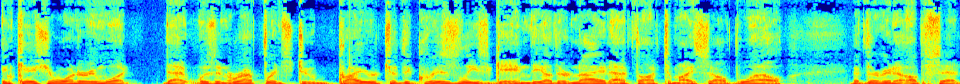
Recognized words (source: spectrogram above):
in case you're wondering what that was in reference to, prior to the Grizzlies game the other night, I thought to myself, well, if they're going to upset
